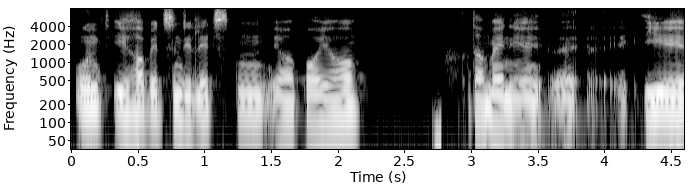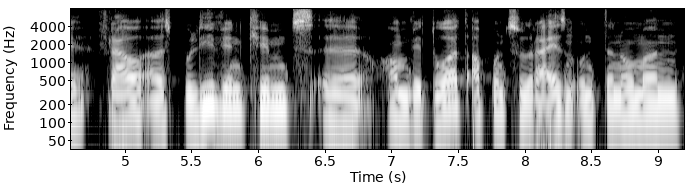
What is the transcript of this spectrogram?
Und ich habe jetzt in den letzten ja, paar Jahren, da meine äh, Ehefrau aus Bolivien kommt, äh, haben wir dort ab und zu Reisen unternommen.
